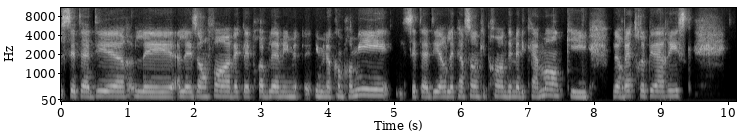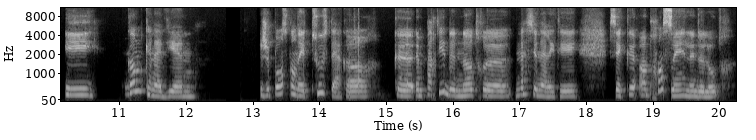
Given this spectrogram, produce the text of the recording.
c'est-à-dire les, les enfants avec les problèmes immunocompromis, c'est-à-dire les personnes qui prennent des médicaments qui leur mettent à risque. Et comme Canadienne, je pense qu'on est tous d'accord qu'une partie de notre nationalité, c'est qu'on prend soin l'un de l'autre.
